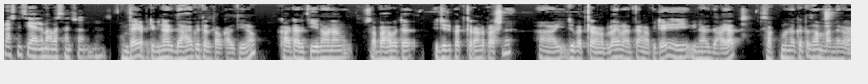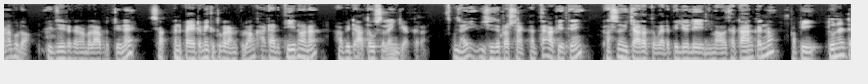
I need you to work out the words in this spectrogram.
ප්‍රශ්න සියල්ලම අවසන් ස්වාමීන් වහන්සේ. හොඳයි අපිට විනාඩි 10ක විතර තව කල් තියෙනවා. කාට හරි තියෙනවා නම් සභාවට ඉදිරිපත් කරන්න ප්‍රශ්න ඉදිරිපත් කරන්න පුළුවන්. එහෙම නැත්නම් අපිට මේ විනාඩි 10ත් සක්මනකට සම්බන්ධ කරන්න පුළුවන්. ඉදිරියට කරන්න බලාපොරොත්තු වෙන සක්මන පැයටම එකතු කරන්න පුළුවන්. කාට හරි තියෙනවා නම් අපිට අත උස්සලා ඉඟියක් කරන්න. හොඳයි විශේෂ ප්‍රශ්නයක් නැත්නම් අපි එතනින් ප්‍රශ්න විචාරත්මක වැඩපිළිවෙලේ නිමාව සටහන් කරනවා. අපි තුනට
